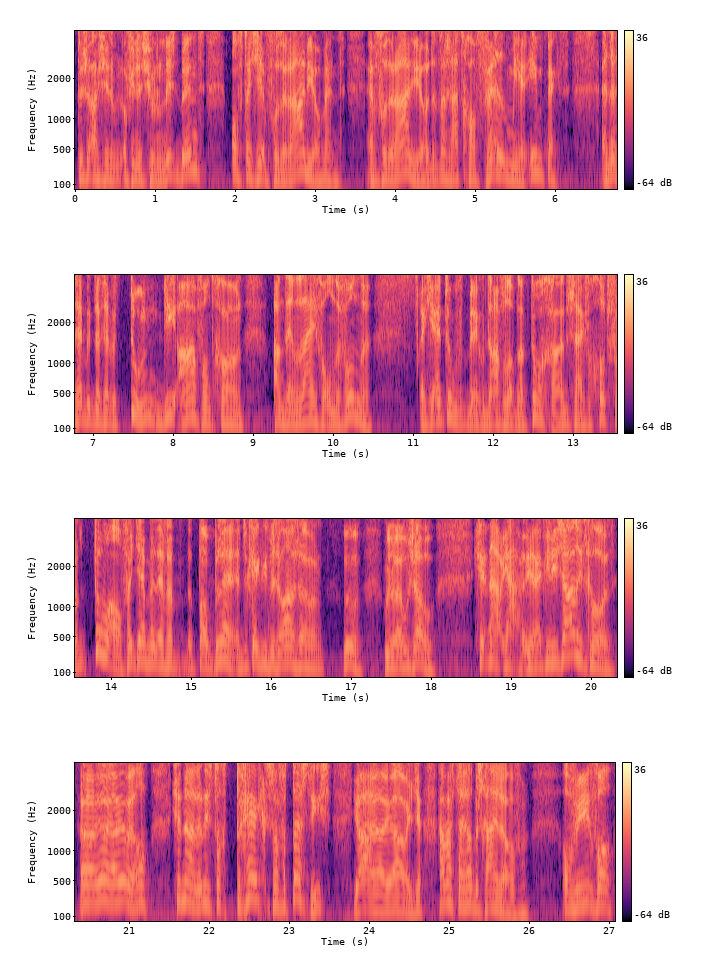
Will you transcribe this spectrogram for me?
tussen als je, of je een journalist bent... of dat je voor de radio bent. En voor de radio, dat was, had gewoon veel meer impact. En dat heb, ik, dat heb ik toen, die avond, gewoon aan den lijve ondervonden. Weet je, en toen ben ik op de afloop naar toe gegaan. Toen zei ik van, godverdomme Alfred, jij bent even populair. En toen keek hij me zo aan, zo van, "Oeh, hoezo? hoezo? Ik zei, nou ja, heb je die zaal niet gehoord? Ja, ja, ja, jawel. Ik zei, nou, dat is toch te gek? Toch fantastisch? Ja, ja, ja, weet je. Hij was daar heel bescheiden over. Of in ieder geval,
